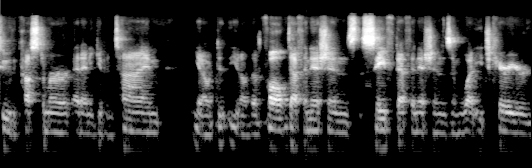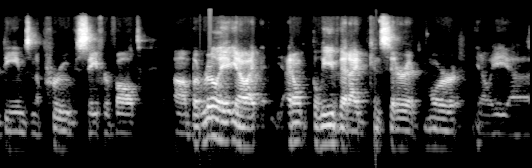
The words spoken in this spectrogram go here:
to the customer at any given time? You know you know the vault definitions the safe definitions and what each carrier deems an approved safer vault. Um, but really you know i i don't believe that i'd consider it more you know a uh,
